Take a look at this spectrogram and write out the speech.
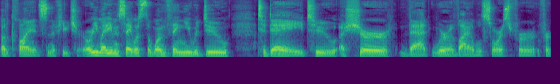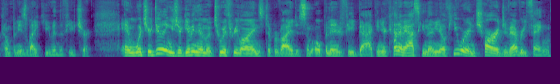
of clients in the future? Or you might even say, what's the one thing you would do today to assure that we're a viable source for, for companies like you in the future? And what you're doing is you're giving them two or three lines to provide some open ended feedback. And you're kind of asking them, you know, if you were in charge of everything,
